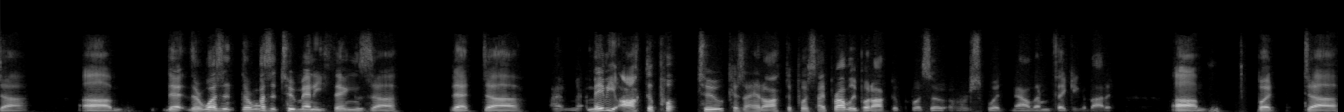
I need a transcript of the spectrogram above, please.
uh, um, th- there wasn't there wasn't too many things uh, that uh, maybe octopus too because I had octopus. I probably put octopus over squid now that I'm thinking about it. Um, but uh,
